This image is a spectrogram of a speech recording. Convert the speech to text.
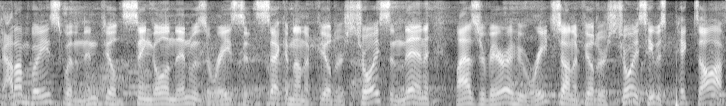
got on base with an infield single and then was erased at second on a fielder's choice. And then Laz Rivera, who reached on a fielder's choice, he was picked off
